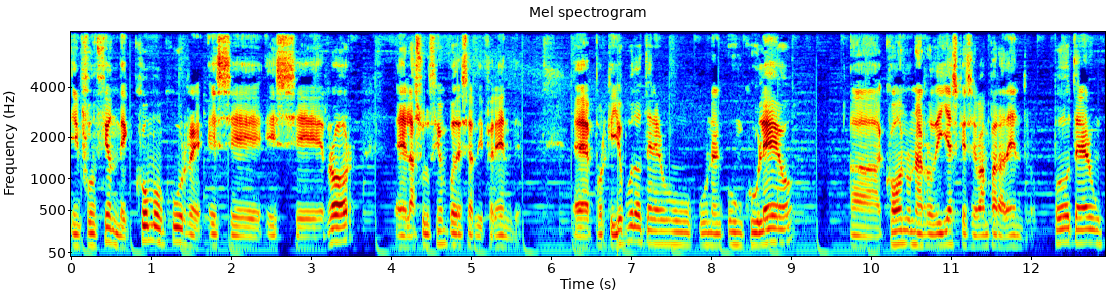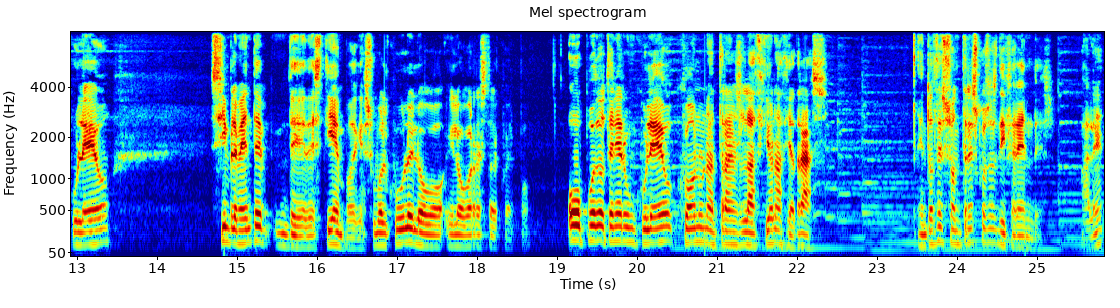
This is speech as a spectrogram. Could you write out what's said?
en función de cómo ocurre ese, ese error, la solución puede ser diferente. porque yo puedo tener un, un culeo ah, con unas rodillas que se van para adentro. Puedo tener un culeo simplemente de destiempo, de que subo el culo y luego, y luego el resto del cuerpo. O puedo tener un culeo con una traslación hacia atrás. Entonces son tres cosas diferentes, ¿vale?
